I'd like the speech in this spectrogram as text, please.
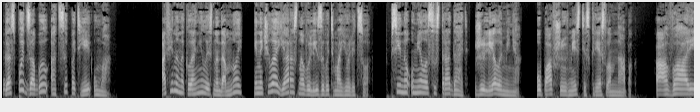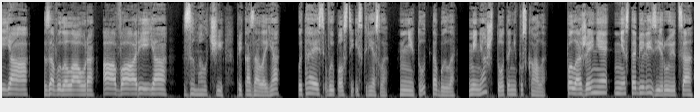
Господь забыл отсыпать ей ума. Афина наклонилась надо мной и начала яростно вылизывать мое лицо. Псина умела сострадать, жалела меня, упавшую вместе с креслом на бок. «Авария!» — завыла Лаура. «Авария!» «Замолчи!» — приказала я, пытаясь выползти из кресла. Не тут-то было. Меня что-то не пускало. «Положение не стабилизируется»,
